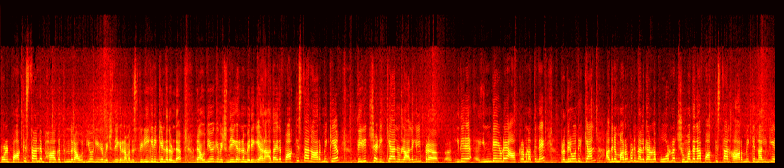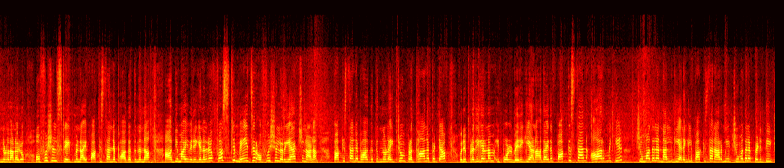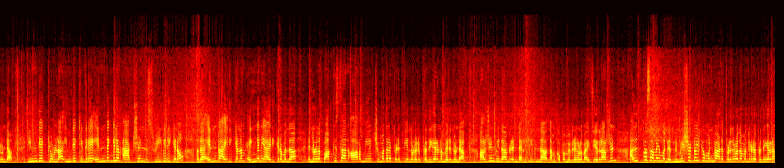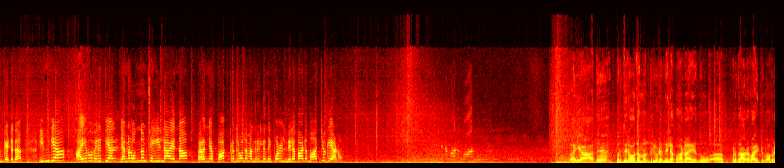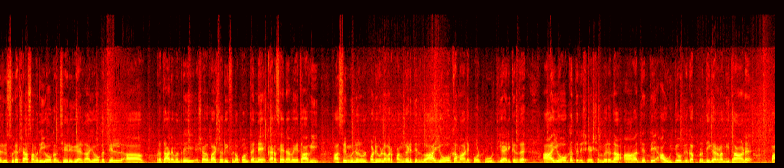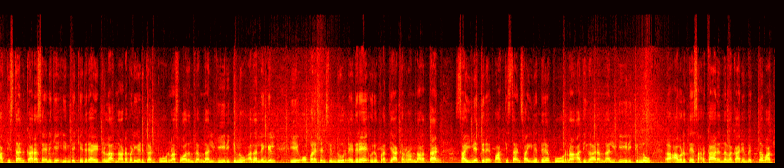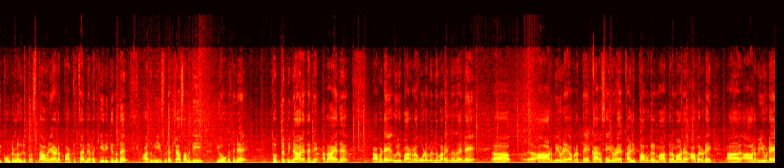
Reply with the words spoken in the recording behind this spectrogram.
ഇപ്പോൾ പാകിസ്ഥാന്റെ ഭാഗത്തു നിന്നൊരു ഔദ്യോഗിക വിശദീകരണം അത് സ്ഥിരീകരിക്കേണ്ടതുണ്ട്. ഒരു ഔദ്യോഗിക വിശദീകരണം വരികയാണ്. അതായത് പാകിസ്ഥാൻ ആർമിക്ക് തിരിച്ചടിക്കാനുള്ള അല്ലെങ്കിൽ ഇതിനെ ഇന്ത്യയുടെ ആക്രമണത്തിനെ പ്രതിരോധിക്കാൻ അതിന് മറുപടി നൽകാനുള്ള പൂർണ ചുമതല പാകിസ്ഥാൻ ആർമിക്ക് നൽകി എന്നുള്ളതാണ് ഒരു ഒഫീഷ്യൽ സ്റ്റേറ്റ്മെന്റ് ആയി പാകിസ്ഥാന്റെ ഭാഗത്ത് നിന്ന് ആദ്യമായി വരികയാണ്. അതൊരു ഫസ്റ്റ് മേജർ ഒഫീഷ്യൽ റിയാക്ഷൻ ആണ് പാകിസ്ഥാന്റെ ഭാഗത്ത് നിന്നുള്ള ഏറ്റവും പ്രധാനപ്പെട്ട ഒരു പ്രതികരണം ഇപ്പോൾ വരികയാണ്. അതായത് പാകിസ്ഥാൻ ആർമിക്ക് ചുമതല നൽകി അല്ലെങ്കിൽ പാകിസ്ഥാൻ ആർമിയെ ചുമതലപ്പെടുത്തിയിട്ടുണ്ട്. ഇന്ത്യക്കുള്ള ഇന്ത്യക്കെതിരെ എന്തെങ്കിലും ആക്ഷൻ സ്വീകരിക്കണോ? അത് എന്തായിരിക്കണം? എങ്ങനെയായിരിക്കണം എന്ന് എന്നുള്ളത് പാകിസ്ഥാൻ ആർമിയെ ചുമതലപ്പെടുത്തി എന്നുള്ളൊരു പ്രതികരണം വരുന്നുണ്ട്. അർജുൻ പീതാംബരൻ ഡൽഹിയിൽ നിന്ന് നമുക്കൊപ്പം വിവരങ്ങളുമായി ചെയ്യുന്നു അർജുൻ അല്പസമയം മുൻപ് നിമിഷങ്ങൾക്ക് മുൻപാണ് പ്രതിരോധ മന്ത്രിയുടെ പ്രതികരണം കേട്ടത്. ഇന്ത്യ അയവ് വരുത്തിയാൽ ഞങ്ങൾ ഒന്നും ചെയ്യില്ല എന്ന് പറഞ്ഞ പാക് പ്രതിരോധ മന്ത്രിയിൽ നിന്ന് ഇപ്പോൾ നിലപാട് മാറ്റുകയാണോ? ഭാര്യ അത് പ്രതിരോധ മന്ത്രിയുടെ നിലപാടായിരുന്നു. പ്രധാനമായിട്ടും അവിടെ ഒരു സുരക്ഷാ സമിതി യോഗം ചേരുകയായിരുന്നു. ആ യോഗത്തിൽ പ്രധാനമന്ത്രി ഷഹബാസ് ഷെറീഫിനൊപ്പം തന്നെ കരസേനാ മേധാവി അസിം മുന്നർ ഉൾപ്പെടെയുള്ളവർ പങ്കെടുത്തിരുന്നു. ആ യോഗമാണ് ഇപ്പോൾ പൂർത്തിയായിരിക്കുന്നത്. ആ യോഗത്തിന് ശേഷം വരുന്ന ആദ്യത്തെ ഔദ്യോഗിക പ്രതികരണം ഇതാണ്. പാകിസ്ഥാൻ കരസേനയ്ക്ക് ഇന്ത്യക്കെതിരായിട്ടുള്ള നടപടിയെടുക്കാൻ പൂർണ സ്വാതന്ത്ര്യം നൽകിയിരിക്കുന്നു. അതല്ലെങ്കിൽ ഈ ഓപ്പറേഷൻ സിന്ദൂറിനെതിരെ ഒരു പ്രത്യാക്രമണം നടത്താൻ സൈന്യത്തിന് പാകിസ്ഥാൻ സൈന്യത്തിന് പൂർണ അധികാരം നൽകിയിരിക്കുന്നു. അവിടുത്തെ സർക്കാർ എന്നുള്ള കാര്യം വ്യക്തമാക്കിക്കൊണ്ടുള്ള ഒരു പ്രസ്താവനയാണ് പാകിസ്ഥാൻ ഇറക്കിയിരിക്കുന്നത്. അതും ഈ സുരക്ഷാ സമിതി യോഗത്തിന് തൊട്ട് പിന്നാലെ തന്നെ. അതായത് അവിടെ ഒരു ഭരണകൂടം എന്ന് പറയുന്നത് തന്നെ ആർമിയുടെ അവിടുത്തെ കരസേനയുടെ കളിപ്പാവകൾ മാത്രമാണ്. അവരുടെ ആർമിയുടെ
